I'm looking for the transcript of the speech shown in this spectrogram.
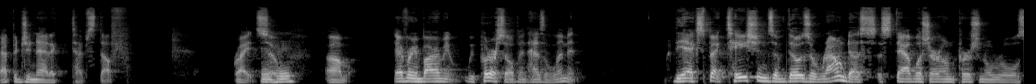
epigenetic type stuff. Right. So mm-hmm. um, every environment we put ourselves in has a limit. The expectations of those around us establish our own personal rules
